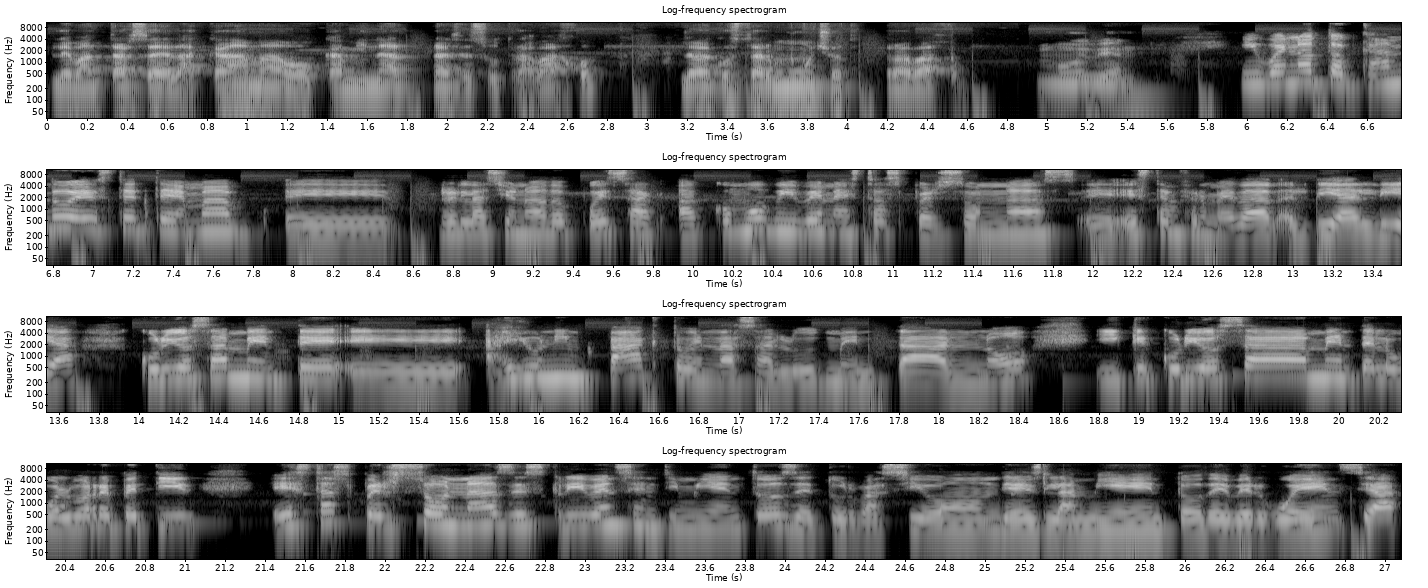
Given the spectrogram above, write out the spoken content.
levantarse de la cama o caminar hacia su trabajo. Le va a costar mucho trabajo. Muy bien. Y bueno, tocando este tema eh, relacionado pues a, cómo viven estas personas eh, esta enfermedad al día al día, curiosamente eh, hay un impacto en la salud mental, ¿no? Y que curiosamente, lo vuelvo a repetir, estas personas describen sentimientos de turbación, de aislamiento, de vergüenza,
